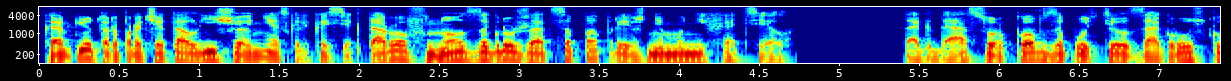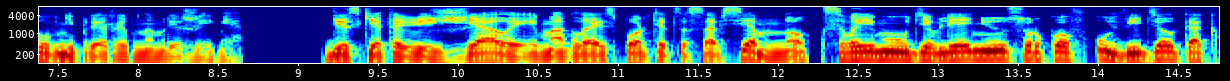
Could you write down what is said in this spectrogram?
Компьютер прочитал еще несколько секторов, но загружаться по-прежнему не хотел. Тогда Сурков запустил загрузку в непрерывном режиме. Дискета визжала и могла испортиться совсем, но, к своему удивлению, Сурков увидел, как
